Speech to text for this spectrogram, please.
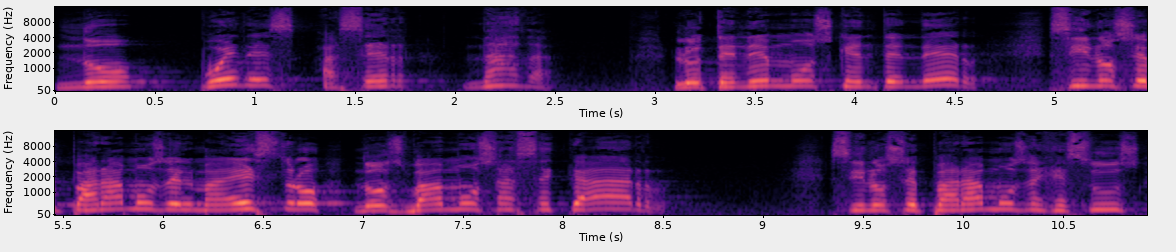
no puedes hacer nada. Lo tenemos que entender. Si nos separamos del Maestro, nos vamos a secar. Si nos separamos de Jesús,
